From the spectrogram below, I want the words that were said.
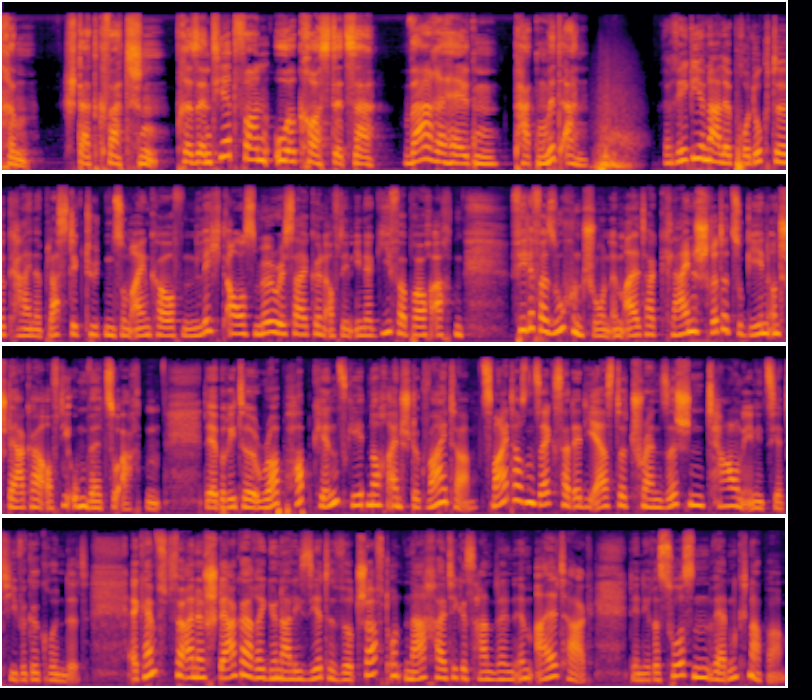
Machen statt Quatschen. Präsentiert von Urkrostitzer. Wahre Helden packen mit an. Regionale Produkte, keine Plastiktüten zum Einkaufen, Licht aus, Müll recyceln, auf den Energieverbrauch achten. Viele versuchen schon im Alltag kleine Schritte zu gehen und stärker auf die Umwelt zu achten. Der Brite Rob Hopkins geht noch ein Stück weiter. 2006 hat er die erste Transition Town Initiative gegründet. Er kämpft für eine stärker regionalisierte Wirtschaft und nachhaltiges Handeln im Alltag, denn die Ressourcen werden knapper.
